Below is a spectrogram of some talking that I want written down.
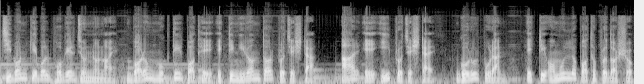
জীবন কেবল ভোগের জন্য নয়, বরং মুক্তির পথে একটি নিরন্তর প্রচেষ্টা। আর এ ই প্রচেষ্টায়। গরুর পুরাণ, একটি অমূল্য পথপ্রদর্শক।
